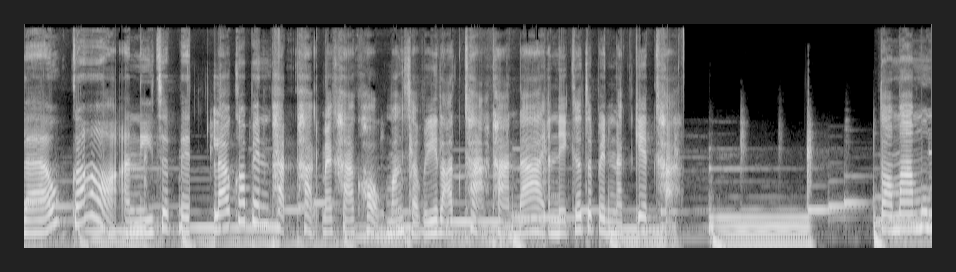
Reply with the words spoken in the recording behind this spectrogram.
แล้วก็อันนี้จะเป็นแล้วก็เป็นผัดผักนะคะของมังสวิรัตค่ะทานได้ อันนี้ก็จะเป็นนักเก็ตค่ะ ต่อมามุม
